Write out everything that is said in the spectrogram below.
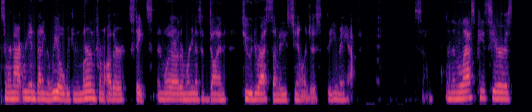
so we're not reinventing the wheel we can learn from other states and what other marinas have done to address some of these challenges that you may have so and then the last piece here is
